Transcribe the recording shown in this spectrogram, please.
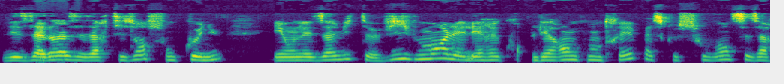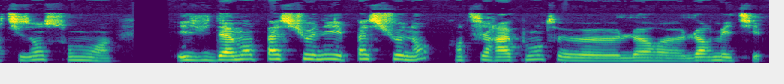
Les adresses des artisans sont connues et on les invite vivement à les, les rencontrer parce que souvent ces artisans sont évidemment passionnés et passionnants quand ils racontent leur, leur métier.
